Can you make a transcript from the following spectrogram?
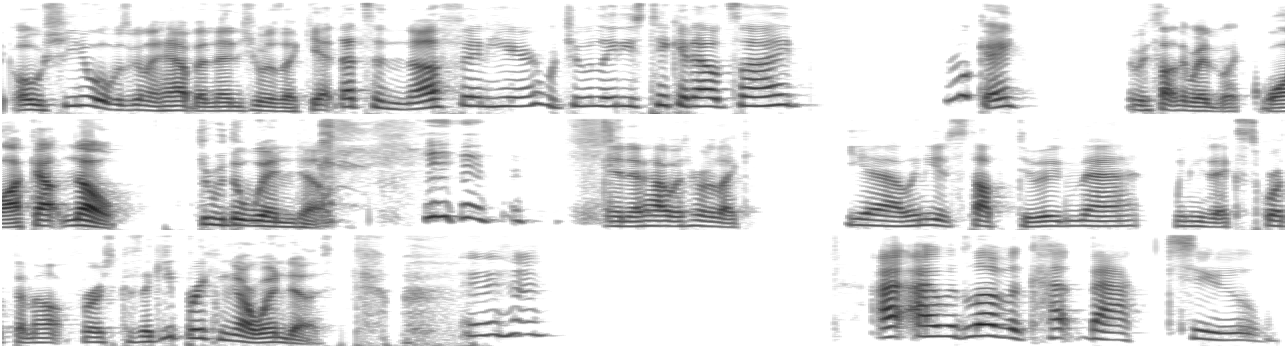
Like, oh, she knew what was going to happen. Then she was like, yeah, that's enough in here. Would you ladies take it outside? Okay. And we thought they would like walk out. No, through the window. and if I was her, like, yeah, we need to stop doing that. We need to escort them out first because they keep breaking our windows. mm-hmm. I, I would love a cut back to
